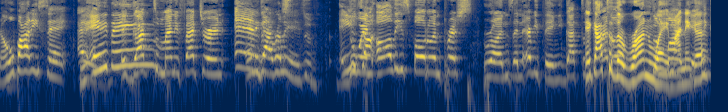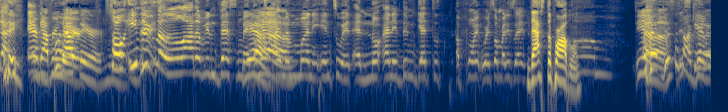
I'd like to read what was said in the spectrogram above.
nobody said hey, Anything? It got to manufacturing and, And it got released. to And you doing saw- all these photo and press runs and everything. You got to It got to the runway, to my nigga. It got It got put out there. So either This is a lot of investment Yeah. of time and money into it, and no, and it didn't get to a point where somebody said, That's the problem. yeah, this is not good.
